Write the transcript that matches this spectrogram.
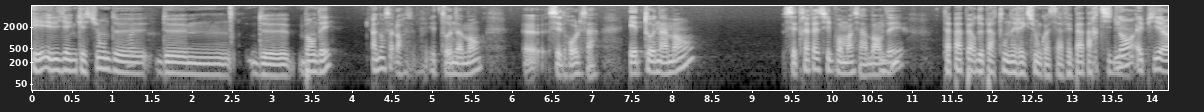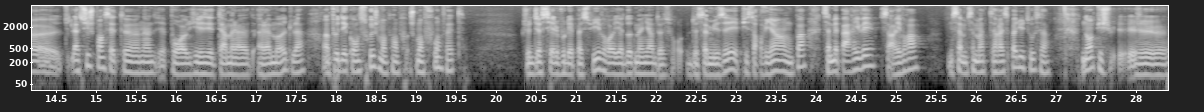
Et il y a une question de, de, de bander? Ah non, ça, alors, étonnamment, euh, c'est drôle ça. Étonnamment, c'est très facile pour moi, ça, bander. T'as pas peur de perdre ton érection, quoi. Ça fait pas partie du. Non, et puis euh, là-dessus, je pense être, pour utiliser des termes à la, mode, là, un peu déconstruit, je m'en fous en fait. Je veux dire, si elle voulait pas suivre, il y a d'autres manières de, de s'amuser, et puis ça revient ou pas. Ça m'est pas arrivé, ça arrivera. Mais ça, ça m'intéresse pas du tout, ça. Non, puis je, je,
